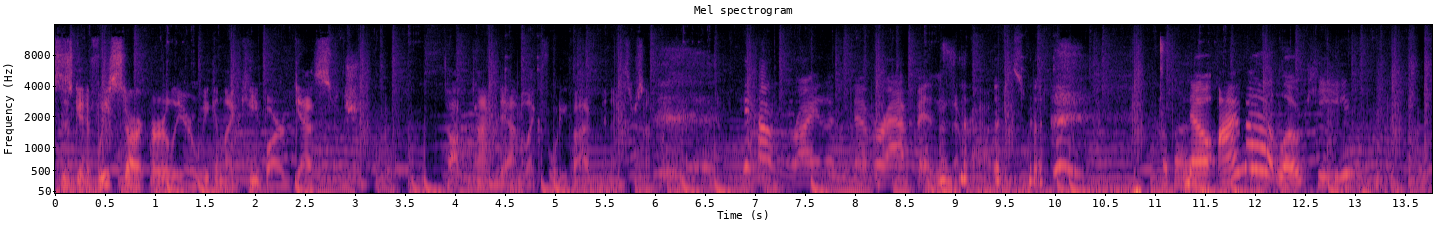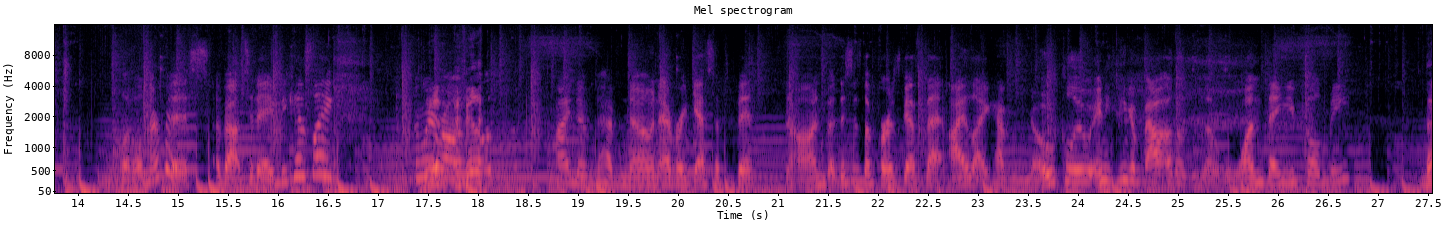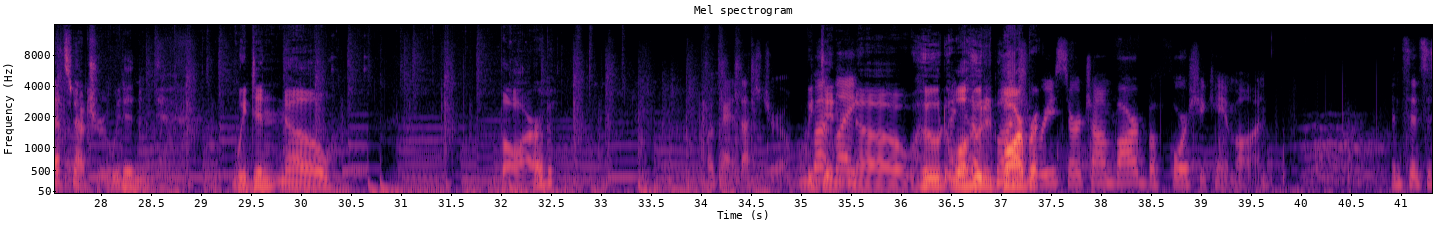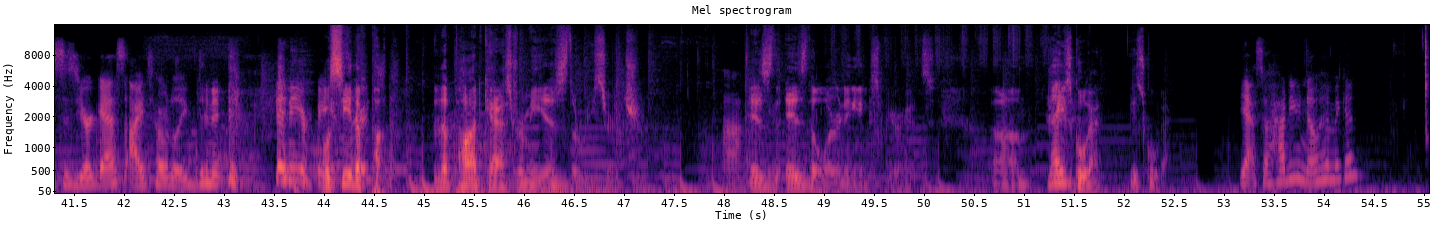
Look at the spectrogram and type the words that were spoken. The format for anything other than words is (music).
This is good. If we start earlier, we can like keep our guest talk time down to like 45 minutes or something. (laughs) yeah, right. That never That happens. never happens. No, I'm uh, a low key, little nervous about today because, like, don't get me I wrong, feel like- most of us kind of have known every guest that's been on, but this is the first guest that I like have no clue (laughs) anything about other than the one thing you've told me. That's not true. We didn't. We didn't know Barb. Okay, that's true. We But, didn't like, know who. Well, who did Barbara? research on Barb before she came on. And since this is your guess, I totally didn't (laughs) do any research. Well, see the po- the podcast for me is the research. Ah, Is is the learning experience. Um, no, he's a cool guy. He's a cool guy. yeah. So how do you know him again?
